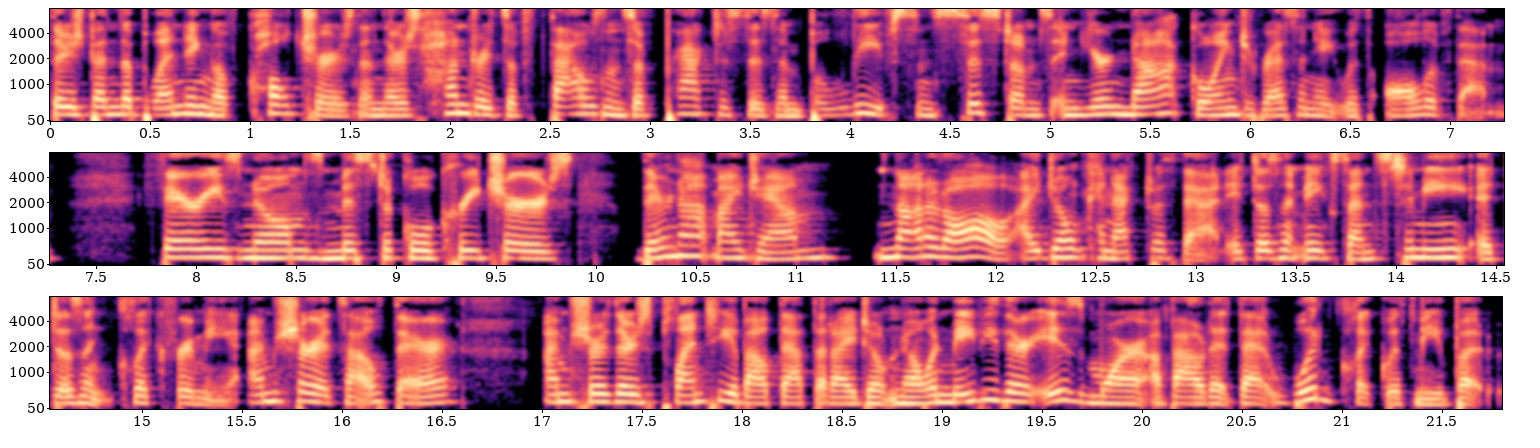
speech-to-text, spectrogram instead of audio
there's been the blending of cultures and there's hundreds of thousands of practices and beliefs and systems, and you're not going to resonate with all of them. Fairies, gnomes, mystical creatures, they're not my jam. Not at all. I don't connect with that. It doesn't make sense to me. It doesn't click for me. I'm sure it's out there. I'm sure there's plenty about that that I don't know. And maybe there is more about it that would click with me, but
